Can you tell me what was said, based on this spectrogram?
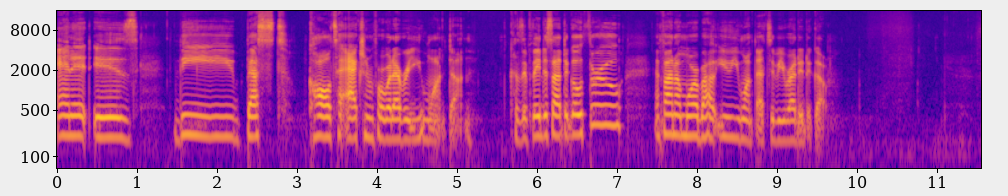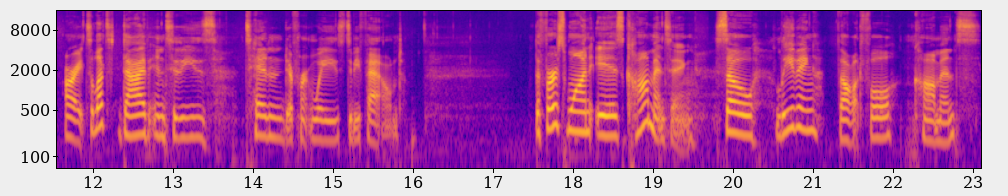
and it is the best call to action for whatever you want done. Because if they decide to go through and find out more about you, you want that to be ready to go. All right, so let's dive into these 10 different ways to be found. The first one is commenting. So, leaving thoughtful comments,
